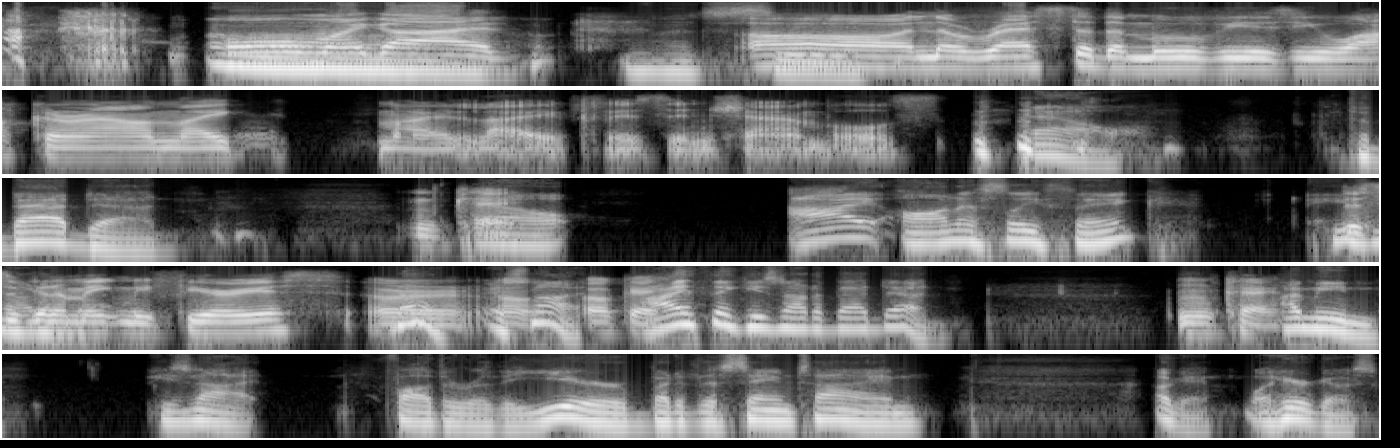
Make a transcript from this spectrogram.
Oh my Uh, God. Let's see. oh, and the rest of the movie is you walk around like my life is in shambles. now, the bad dad. Okay. Now, I honestly think this is gonna make me furious or No, it's oh, not. Okay. I think he's not a bad dad. okay. I mean, he's not father of the year, but at the same time, okay, well, here goes.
